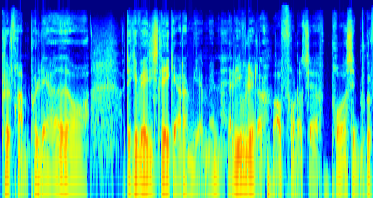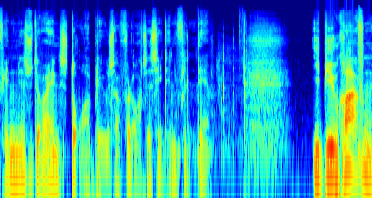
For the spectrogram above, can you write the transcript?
kørt frem på lærredet, og, og det kan være, at de slet ikke er der mere, men alligevel er der opfordret til at prøve at se, om du kan finde den. Jeg synes, det var en stor oplevelse at få lov til at se den film der. I biografen,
